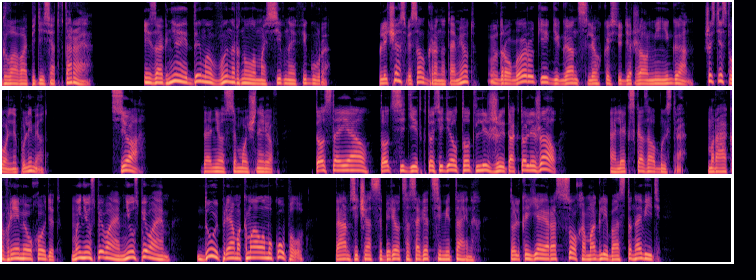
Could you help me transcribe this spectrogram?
Глава 52. Из огня и дыма вынырнула массивная фигура. С плеча свисал гранатомет, в другой руке гигант с легкостью держал мини-ган, шестиствольный пулемет. «Все!» — донесся мощный рев. «Кто стоял, тот сидит, кто сидел, тот лежит, а кто лежал...» Олег сказал быстро. «Мрак, время уходит. Мы не успеваем, не успеваем. Дуй прямо к малому куполу. Там сейчас соберется совет семи тайных. Только я и Рассоха могли бы остановить.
